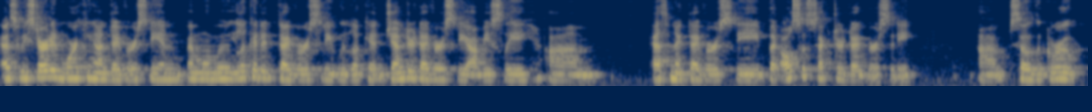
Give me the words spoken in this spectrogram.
as we started working on diversity, and, and when we look at it, diversity, we look at gender diversity, obviously, um, ethnic diversity, but also sector diversity. Um, so the group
